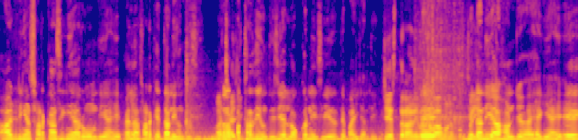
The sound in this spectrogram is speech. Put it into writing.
ਆ ਜਿਹੜੀਆਂ ਸੜਕਾਂ ਸੀਗੀਆਂ ਰੋਮ ਦੀਆਂ ਇਹ ਪਹਿਲਾਂ ਸੜਕ ਇਦਾਂ ਦੀ ਹੁੰਦੀ ਸੀ। ਮਤਲਬ। ਪੱਥਰ ਦੀ ਹੁੰਦੀ ਸੀ ਇਹ ਲੁੱਕ ਨਹੀਂ ਸੀ ਇਹਦੇ ਤੇ ਪਾਈ ਜਾਂਦੀ। ਜਿਸ ਤਰ੍ਹਾਂ ਦੀ ਮਤਲਬ ਹੁਣ ਪਈ ਜਿੱਦਾਂ ਦੀ ਆ ਹੁਣ ਜੋ ਹੈਗੀਆਂ ਇਹ ਇਹ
